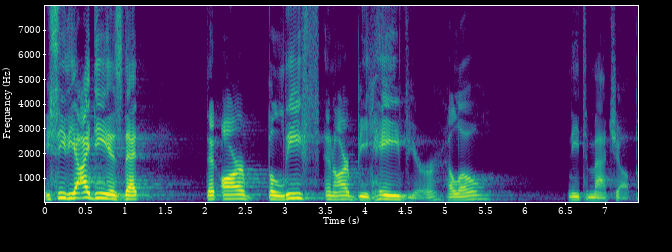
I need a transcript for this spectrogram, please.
You see, the idea is that that our belief and our behavior, hello, need to match up.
